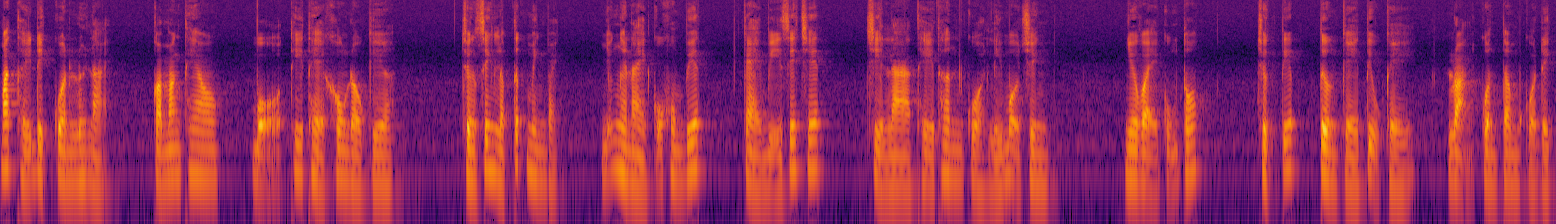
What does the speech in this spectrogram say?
Mắt thấy địch quân lùi lại, Còn mang theo bộ thi thể không đầu kia, Trường sinh lập tức minh bạch, Những người này cũng không biết Kẻ bị giết chết Chỉ là thế thân của Lý Mộ Trinh Như vậy cũng tốt, Trực tiếp tương kế tiệu kế, Loạn quân tâm của địch.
